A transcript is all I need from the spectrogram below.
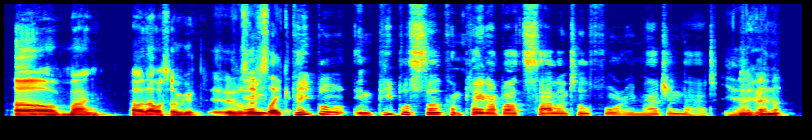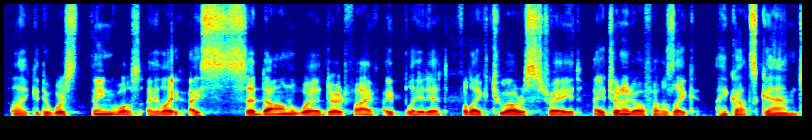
oh man. Oh, that was so good. It was and just like I- people and people still complain about Silent Hill 4. Imagine that. Yeah, Yeah. and like the worst thing was I like I sat down with Dirt Five. I played it for like two hours straight. I turned it off. I was like, I got scammed.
